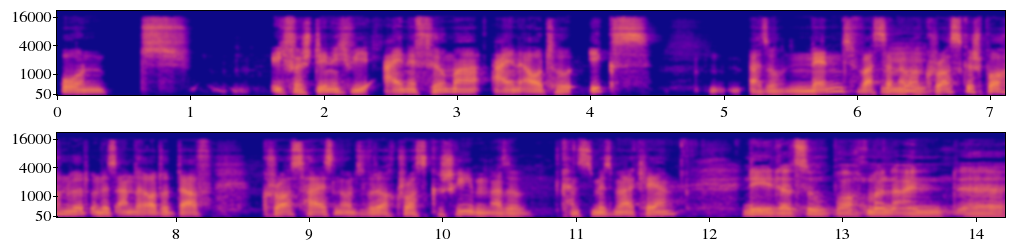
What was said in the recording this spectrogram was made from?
Und ich verstehe nicht, wie eine Firma ein Auto X also nennt, was dann mhm. aber Cross gesprochen wird und das andere Auto darf Cross heißen und es wird auch Cross geschrieben. Also kannst du mir das mal erklären? Nee, dazu braucht man ein äh,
